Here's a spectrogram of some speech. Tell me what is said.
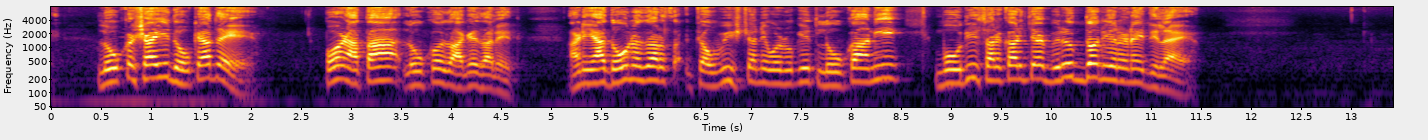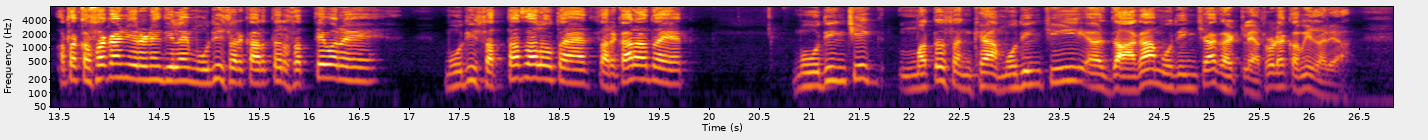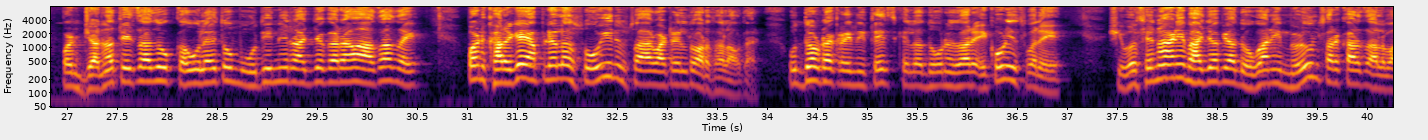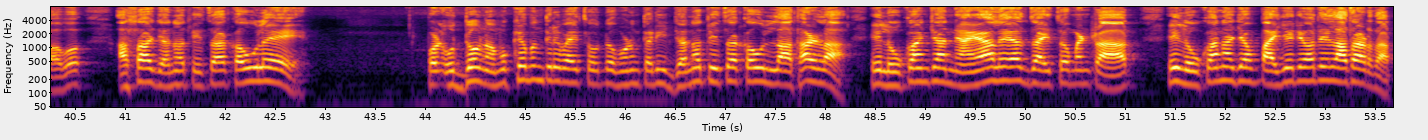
लोकशाही धोक्यात आहे. पण आता लोक जागे झालेत. आणि या दोन हजार चोवीसच्या निवडणुकीत लोकांनी मोदी सरकारच्या विरुद्ध निर्णय दिला आहे आता कसा काय निर्णय दिला आहे मोदी सरकार तर सत्तेवर आहे. मोदी सत्ता चालवत आहेत सरकारात आहेत. मोदींची मतसंख्या मोदींची जागा मोदींच्या घटल्या थोड्या कमी झाल्या. पण जनतेचा जो कौल आहे तो मोदींनी राज्य करावा असाच आहे. पण खरगे आपल्याला सोयीनुसार वाटेल तो अर्थ लावतात. उद्धव ठाकरेंनी तेच केलं दोन हजार एकोणीसमध्ये. शिवसेना आणि भाजप या दोघांनी मिळून सरकार चालवावं असा जनतेचा कौल आहे. पण उद्धवना मुख्यमंत्री व्हायचं होतं म्हणून त्यांनी जनतेचा कौल लाथाडला हे लोकांच्या न्यायालयात जायचं म्हणतात हे लोकांना जेव्हा पाहिजे तेव्हा ते लाथाडतात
